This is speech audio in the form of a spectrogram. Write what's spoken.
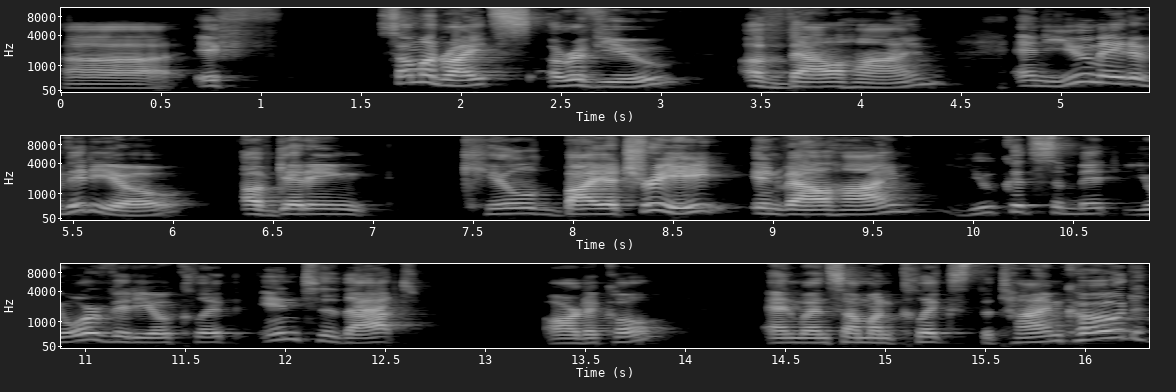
Uh, if someone writes a review of Valheim and you made a video of getting killed by a tree in Valheim, you could submit your video clip into that article. And when someone clicks the time code,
